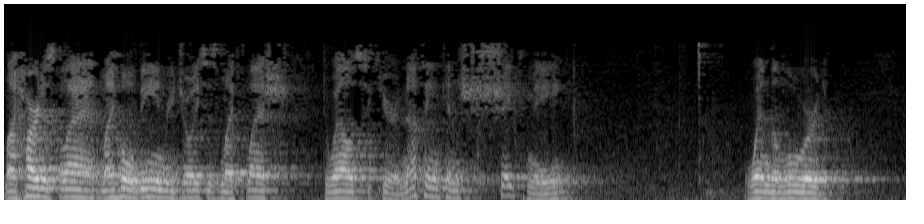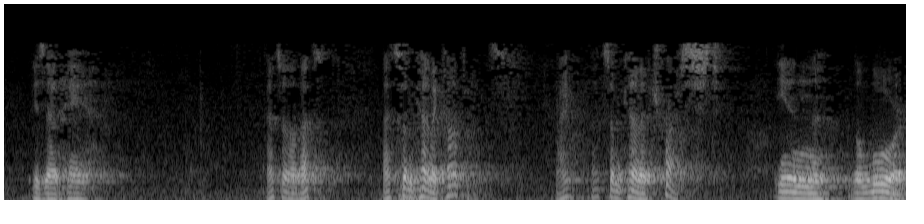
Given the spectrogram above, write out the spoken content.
My heart is glad, my whole being rejoices, my flesh dwells secure. Nothing can shake me when the Lord is at hand. That's, a, that's, that's some kind of confidence, right? That's some kind of trust in the Lord.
